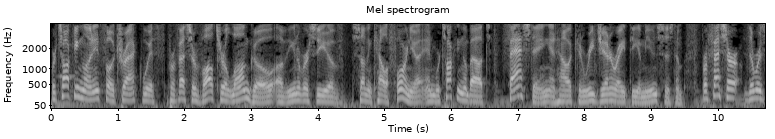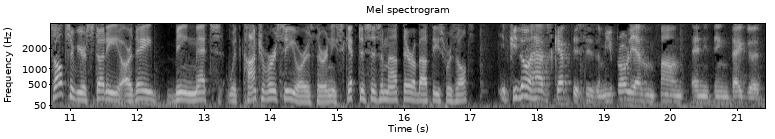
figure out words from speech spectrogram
We're talking on InfoTrack with Professor Walter Longo of the University of Southern California, and we're talking about fasting and how it can regenerate the immune system. Professor, the results of your study, are they being met with controversy or is there any skepticism out there about these results? If you don't have skepticism, you probably haven't found anything that good.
